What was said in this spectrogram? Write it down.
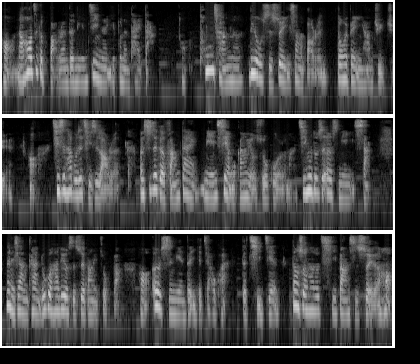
哦，然后这个保人的年纪呢也不能太大。哦，通常呢，六十岁以上的保人都会被银行拒绝。哦，其实他不是歧视老人，而是这个房贷年限，我刚刚有说过了嘛，几乎都是二十年以上。那你想想看，如果他六十岁帮你做保，好，二十年的一个缴款的期间，到时候他都七八十岁了哈，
